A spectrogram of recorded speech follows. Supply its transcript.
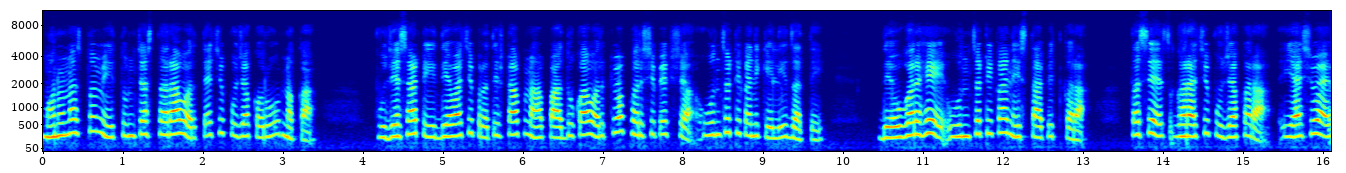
म्हणूनच तुम्ही तुमच्या स्तरावर त्याची पूजा करू नका. पूजेसाठी देवाची प्रतिष्ठापना पादुकावर किंवा फरशीपेक्षा उंच ठिकाणी केली जाते. देवघर हे उंच ठिकाणी स्थापित करा. तसेच घराची पूजा करा. याशिवाय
